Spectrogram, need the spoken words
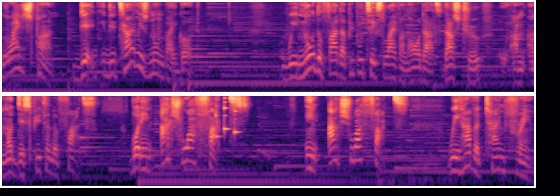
lifespan. The, the time is known by God. We know the fact that people takes life and all that. That's true. I'm, I'm not disputing the facts. But in actual facts, in actual facts, we have a time frame.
